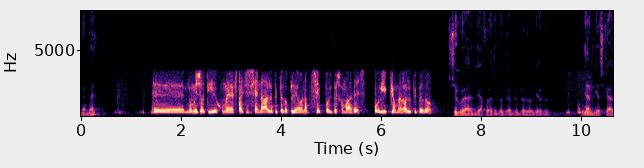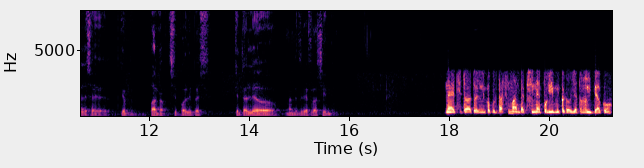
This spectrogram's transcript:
Ναι, ναι. Ε, νομίζω ότι έχουμε φτάσει σε ένα άλλο επίπεδο πλέον από τις υπόλοιπες ομάδες. Πολύ πιο μεγάλο επίπεδο. Σίγουρα είναι διαφορετικό το επίπεδο και μια-δυο σκάλες ε, πιο πάνω από τις υπόλοιπες. Και το λέω με μετριοφροσύνη. Ναι, έτσι τώρα το ελληνικό πρωτάθλημα εντάξει είναι πολύ μικρό για τον Ολυμπιακό.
